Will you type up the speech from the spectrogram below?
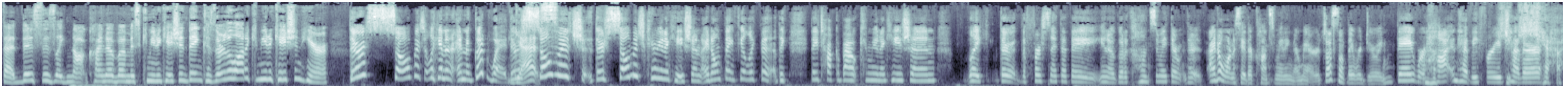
that this is like not kind of a miscommunication thing because there's a lot of communication here. There's so much, like in a, in a good way. There's Yes. so much. There's so much communication. I don't think feel like that. Like they talk about communication. Like they're the first night that they, you know, go to consummate their. their I don't want to say they're consummating their marriage. That's not what they were doing. They were uh-huh. hot and heavy for each other. Yeah.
